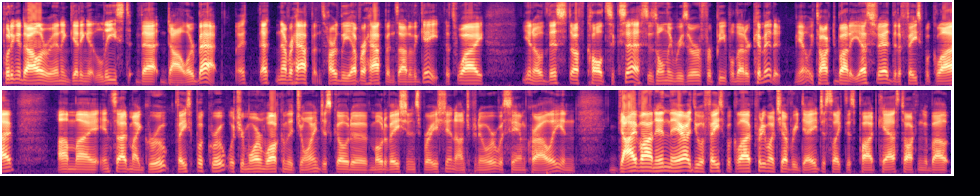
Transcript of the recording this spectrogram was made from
putting a dollar in and getting at least that dollar back. That never happens, hardly ever happens out of the gate. That's why you know, this stuff called success is only reserved for people that are committed. You know, we talked about it yesterday. I did a Facebook Live on my inside my group, Facebook group, which you're more than welcome to join. Just go to Motivation Inspiration Entrepreneur with Sam Crowley and dive on in there. I do a Facebook Live pretty much every day, just like this podcast, talking about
